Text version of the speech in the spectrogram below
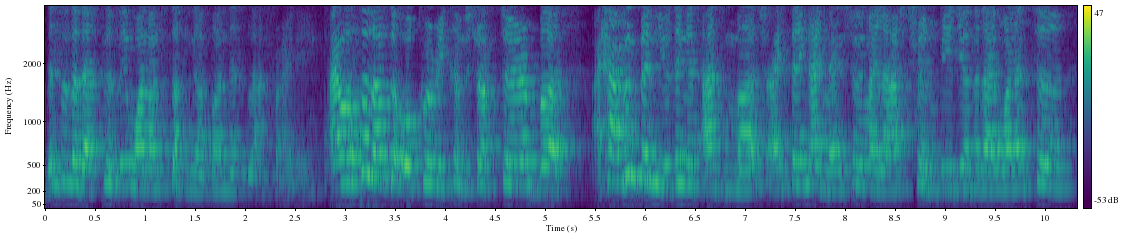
this is a definitely one I'm stocking up on this Black Friday. I also love the Okra Reconstructor, but I haven't been using it as much. I think I mentioned in my last trim video that I wanted to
